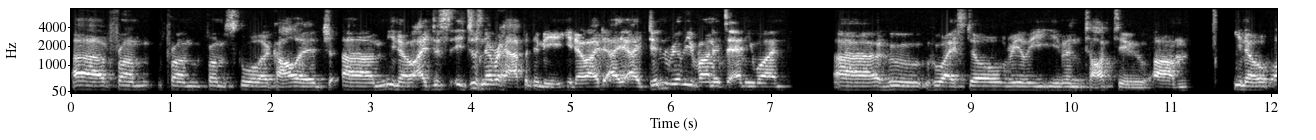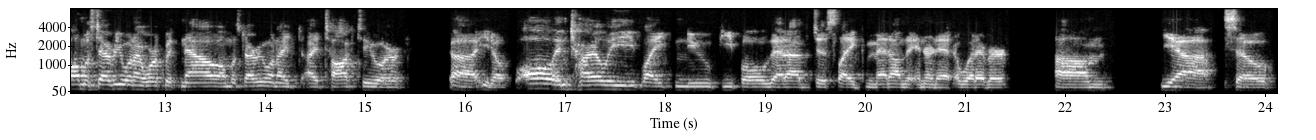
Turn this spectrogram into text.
uh, from from from school or college. Um, you know, I just it just never happened to me. You know, I, I, I didn't really run into anyone uh, who who I still really even talk to. Um, you know, almost everyone I work with now, almost everyone I, I talk to, or uh, you know, all entirely like new people that I've just like met on the internet or whatever. Um, yeah. So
